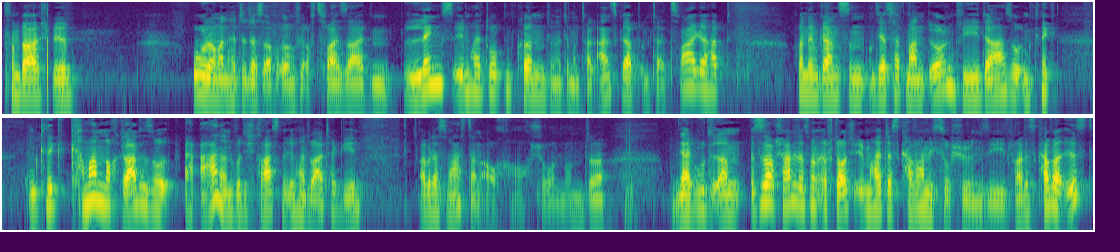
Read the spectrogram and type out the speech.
zum Beispiel. Oder man hätte das auch irgendwie auf zwei Seiten längs eben halt drucken können. Dann hätte man Teil 1 gehabt und Teil 2 gehabt von dem Ganzen. Und jetzt hat man irgendwie da so im Knick, im Knick kann man noch gerade so erahnen, wo die Straßen eben halt weitergehen. Aber das war es dann auch, auch schon. Und äh, ja gut, ähm, es ist auch schade, dass man auf Deutsch eben halt das Cover nicht so schön sieht. Weil das Cover ist,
